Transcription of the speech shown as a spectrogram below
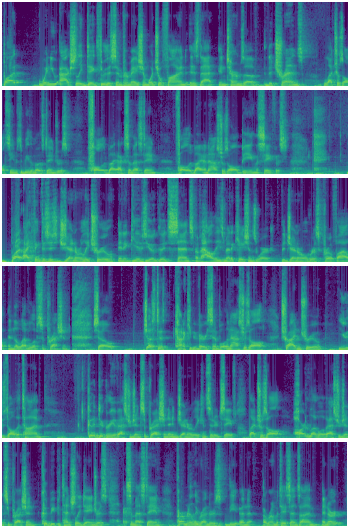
But when you actually dig through this information, what you'll find is that in terms of the trends, letrozole seems to be the most dangerous, followed by exemestane, followed by anastrozole being the safest. But I think this is generally true, and it gives you a good sense of how these medications work, the general risk profile, and the level of suppression. So, just to kind of keep it very simple, anastrozole, tried and true, used all the time good degree of estrogen suppression and generally considered safe. Letrozole, hard level of estrogen suppression, could be potentially dangerous. Exemestane permanently renders the aromatase enzyme inert.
